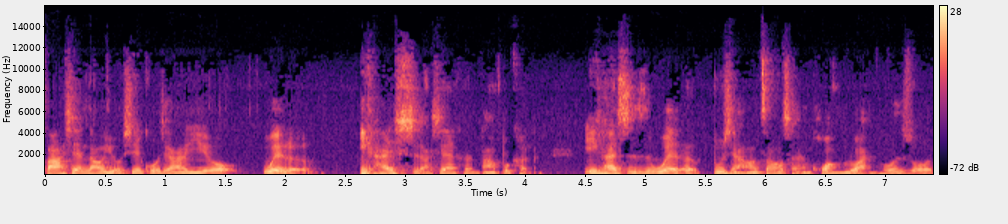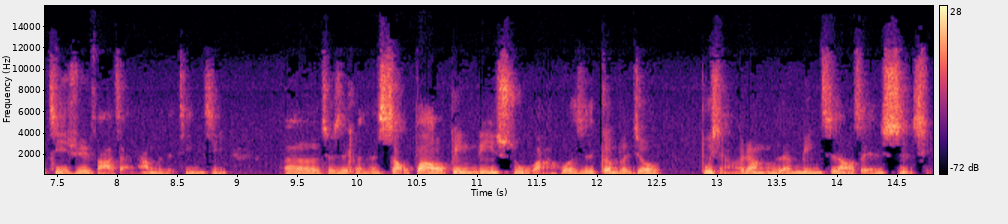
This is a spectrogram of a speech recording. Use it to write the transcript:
发现到有些国家也有为了一开始啊，现在可能当然不可能，一开始是为了不想要造成慌乱，或者说继续发展他们的经济，呃，就是可能少报病例数啊，或者是根本就不想要让人民知道这件事情，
